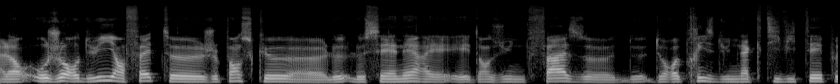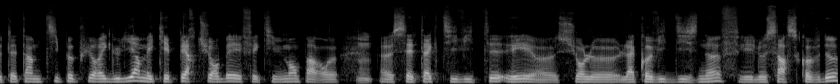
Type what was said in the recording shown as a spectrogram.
Alors aujourd'hui, en fait, euh, je pense que euh, le, CNR est, dans une phase euh, de, reprise d'une activité peut-être un petit peu plus régulière, mais qui est perturbée effectivement par mm. cette activité et, sur le, la Covid-19 et le SARS-CoV-2.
